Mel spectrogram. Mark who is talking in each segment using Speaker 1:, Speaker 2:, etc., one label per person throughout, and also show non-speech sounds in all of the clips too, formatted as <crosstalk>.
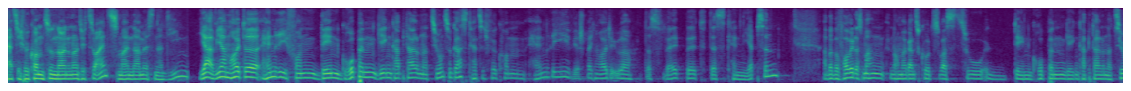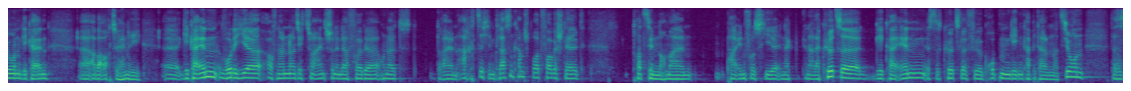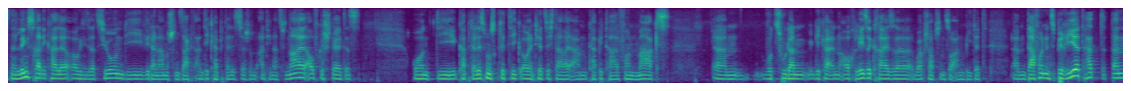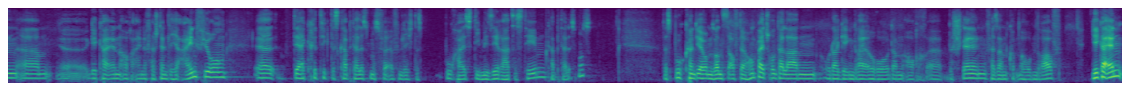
Speaker 1: Herzlich willkommen zu 99 zu 1. Mein Name ist Nadim. Ja, wir haben heute Henry von den Gruppen gegen Kapital und Nation zu Gast. Herzlich willkommen, Henry. Wir sprechen heute über das Weltbild des Ken Jebsen. Aber bevor wir das machen, noch mal ganz kurz was zu den Gruppen gegen Kapital und Nation, GKN, äh, aber auch zu Henry. Äh, GKN wurde hier auf 99 zu 1 schon in der Folge 183 im Klassenkampfsport vorgestellt. Trotzdem noch mal ein paar Infos hier in, der, in aller Kürze. GKN ist das Kürzel für Gruppen gegen Kapital und Nation. Das ist eine linksradikale Organisation, die, wie der Name schon sagt, antikapitalistisch und antinational aufgestellt ist. Und die Kapitalismuskritik orientiert sich dabei am Kapital von Marx, ähm, wozu dann GKN auch Lesekreise, Workshops und so anbietet. Ähm, davon inspiriert hat dann ähm, äh, GKN auch eine verständliche Einführung äh, der Kritik des Kapitalismus veröffentlicht. Das Buch heißt Die Misere hat System, Kapitalismus. Das Buch könnt ihr umsonst auf der Homepage runterladen oder gegen drei Euro dann auch äh, bestellen. Versand kommt noch oben drauf. GKN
